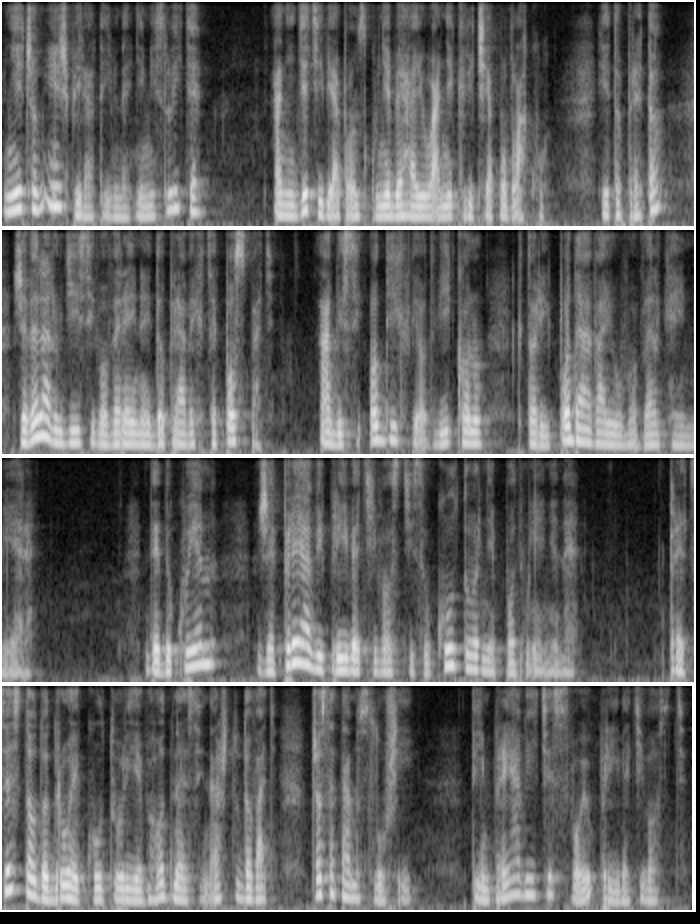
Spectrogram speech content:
V niečom inšpiratívne, nemyslíte? Ani deti v Japonsku nebehajú a nekričia po vlaku. Je to preto, že veľa ľudí si vo verejnej doprave chce pospať, aby si oddychli od výkonu, ktorý podávajú vo veľkej miere. Dedukujem, že prejavy prívetivosti sú kultúrne podmienené. Pred cestou do druhej kultúry je vhodné si naštudovať, čo sa tam sluší. Tým prejavíte svoju prívetivosť.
